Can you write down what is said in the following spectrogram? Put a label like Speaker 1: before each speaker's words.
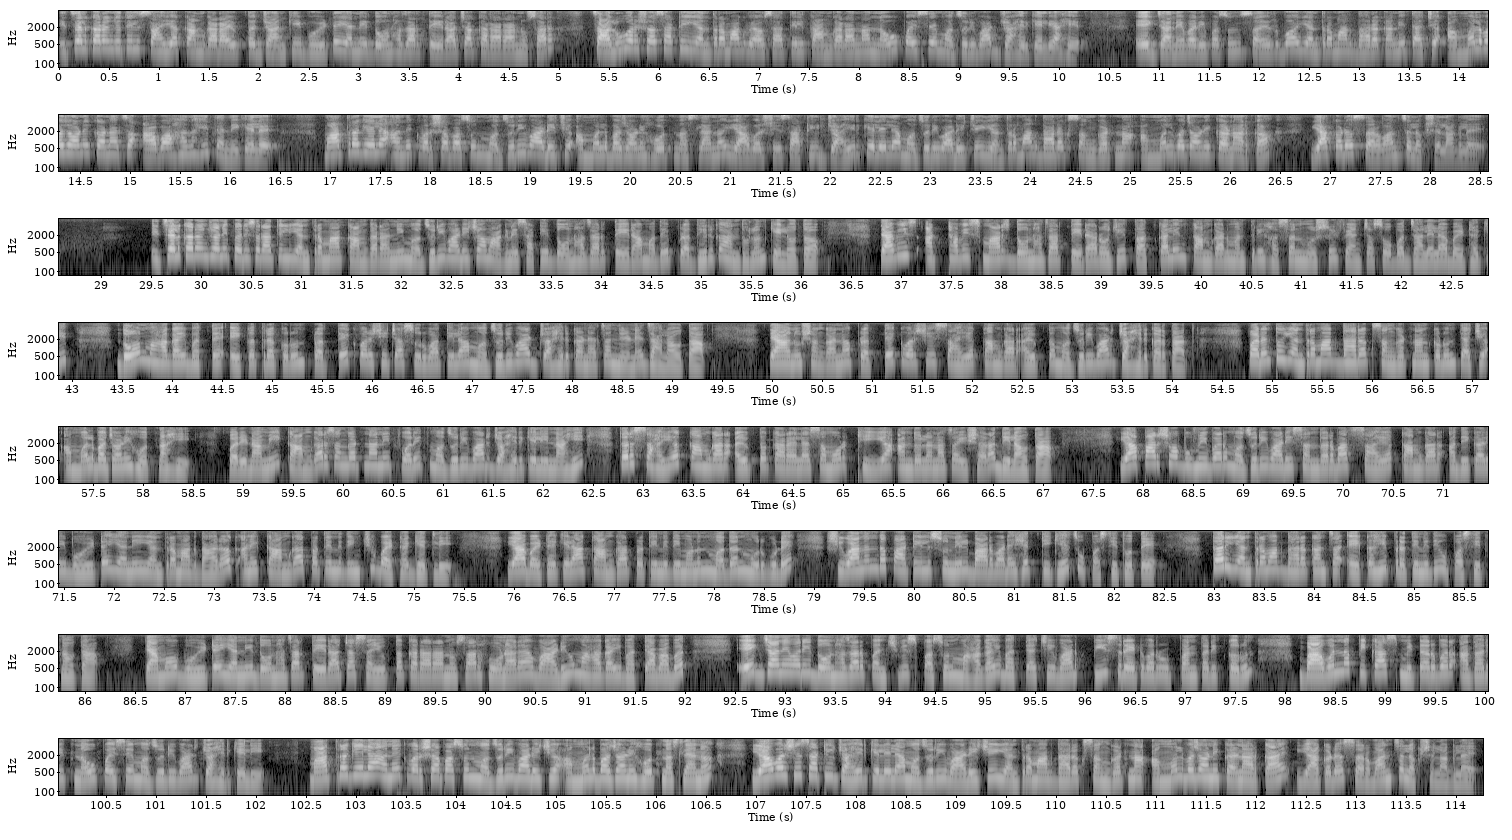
Speaker 1: इचलकरंजीतील सहाय्यक कामगार आयुक्त जानकी भोईटे यांनी दोन हजार तेराच्या करारानुसार चालू वर्षासाठी यंत्रमाग व्यवसायातील कामगारांना नऊ पैसे मजुरीवाट जाहीर केली आहे. एक जानेवारीपासून सर्व यंत्रमाग धारकांनी त्याची अंमलबजावणी करण्याचं आवाहनही त्यांनी केलंय. मात्र गेल्या अनेक वर्षापासून मजुरी वाढीची अंमलबजावणी होत नसल्यानं यावर्षीसाठी जाहीर केलेल्या मजुरी वाढीची यंत्रमागधारक संघटना अंमलबजावणी करणार का याकडं सर्वांचं लक्ष लागलंय. इचलकरंजी आणि परिसरातील यंत्रमाग कामगारांनी मजुरी वाढीच्या मागणीसाठी दोन हजार तेरामध्ये प्रदीर्घ आंदोलन केलं होतं. त्यावीस अठ्ठावीस मार्च दोन हजार तेरा रोजी तत्कालीन कामगार मंत्री हसन मुश्रीफ यांच्यासोबत झालेल्या बैठकीत दोन महागाई भत्ते एकत्र करून प्रत्येक वर्षीच्या सुरुवातीला मजुरीवाढ जाहीर करण्याचा निर्णय झाला होता. त्या अनुषंगानं प्रत्येक वर्षी सहाय्यक कामगार आयुक्त मजुरीवाढ जाहीर करतात. परंतु यंत्रमागधारक संघटनांकडून त्याची अंमलबजावणी होत नाही. परिणामी कामगार संघटनांनी त्वरित मजुरी वाढ जाहीर केली नाही तर सहाय्यक कामगार आयुक्त कार्यालयासमोर ठिय्या आंदोलनाचा इशारा दिला होता. या पार्श्वभूमीवर मजुरीवाढी संदर्भात सहाय्यक कामगार अधिकारी भोईटे यांनी यंत्रमागधारक आणि कामगार प्रतिनिधींची बैठक घेतली. या बैठकीला कामगार प्रतिनिधी म्हणून मदन मुरगुडे शिवानंद पाटील सुनील बारवाडे हे तिघेच उपस्थित होते. तर यंत्रमागधारकांचा एकही प्रतिनिधी उपस्थित नव्हता. त्यामुळे भोईटे यांनी दोन हजार तेराच्या संयुक्त करारानुसार होणाऱ्या वाढीव महागाई भत्त्याबाबत एक जानेवारी दोन हजार पंचवीसपासून महागाई भत्त्याची वाढ पीस रेटवर रूपांतरित करून बावन्न पिकास मीटरवर आधारित नऊ पैसे मजुरी वाढ जाहीर केली. मात्र गेल्या अनेक वर्षापासून मजुरी वाढीची अंमलबजावणी होत नसल्यानं यावर्षीसाठी जाहीर केलेल्या मजुरी वाढीची यंत्रमागधारक संघटना अंमलबजावणी करणार काय याकडं सर्वांचं लक्ष लागलंय.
